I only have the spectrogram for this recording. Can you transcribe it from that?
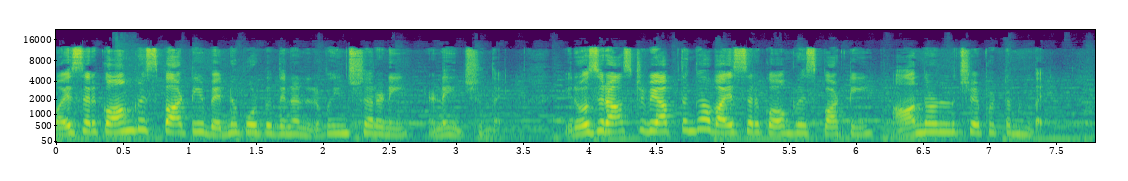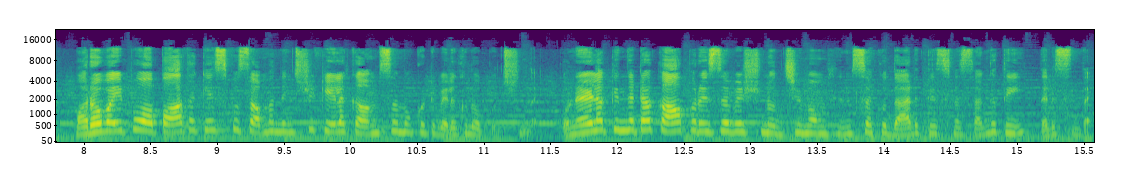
వైఎస్ఆర్ కాంగ్రెస్ పార్టీ వెన్నుపోటు దిన నిర్వహించాలని నిర్ణయించింది. ఈ రోజు రాష్ట్ర వ్యాప్తంగా వైఎస్ఆర్ కాంగ్రెస్ పార్టీ ఆందోళనలు చేపట్టనుంది. మరోవైపు ఆ పాత కేసుకు సంబంధించి కీలక అంశం ఒకటి వెలుగులోకి వచ్చింది. కొన్నేళ్ళ కిందట కాపు రిజర్వేషన్ ఉద్యమం హింసకు దారితీసిన సంగతి తెలిసిందే.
